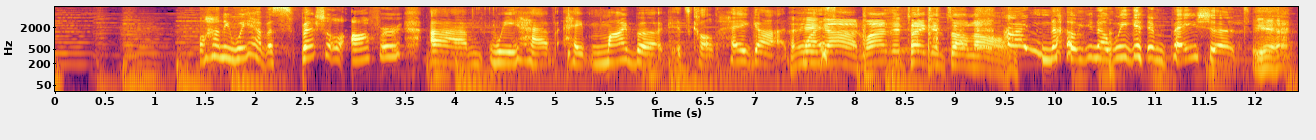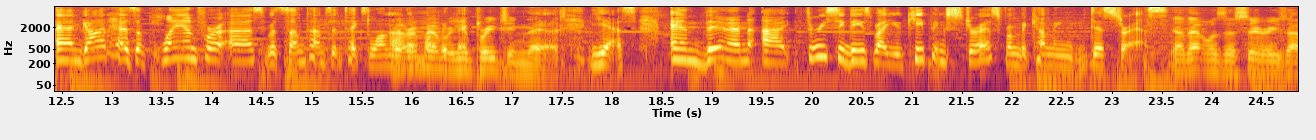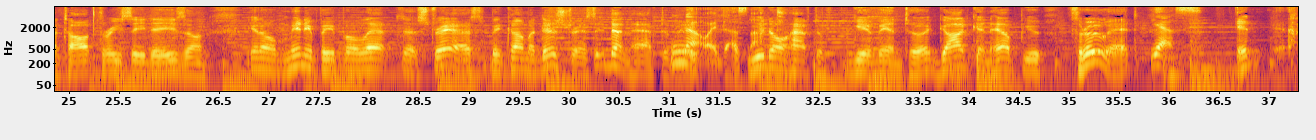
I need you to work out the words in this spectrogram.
Well, honey, we have a special offer. Um, we have hey, my book. It's called Hey God. Hey why God, is, why is it taking so long? I know. You know, we get impatient. yeah. And God has a plan for us, but sometimes it takes longer. I remember you think. preaching that. Yes, and then uh, three CDs by you, keeping stress from becoming distress. Yeah, that was a series I taught. Three CDs on. You know, many people let uh, stress become a distress. It doesn't have to be. No. No, it does not. You don't have to give in to it. God can help you through it. Yes. It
